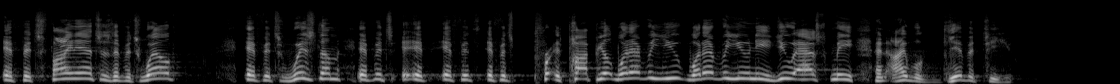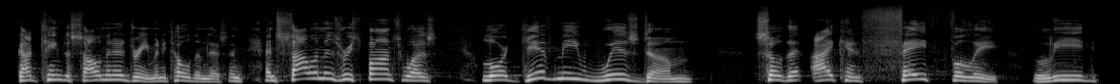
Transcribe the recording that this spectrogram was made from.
if it's finances, if it's wealth, if it's wisdom, if it's if if it's if it's popular, whatever you whatever you need, you ask me and I will give it to you. God came to Solomon in a dream and he told him this. And, and Solomon's response was, Lord, give me wisdom so that I can faithfully lead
